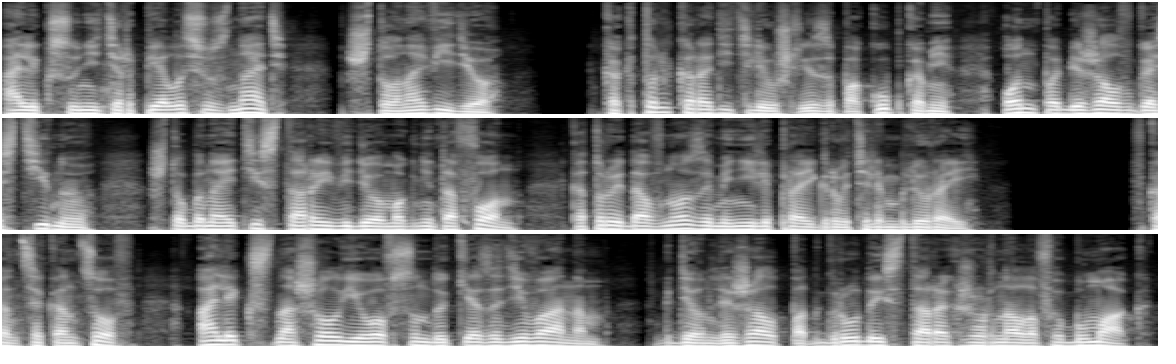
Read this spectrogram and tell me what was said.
Алексу не терпелось узнать, что на видео. Как только родители ушли за покупками, он побежал в гостиную, чтобы найти старый видеомагнитофон, который давно заменили проигрывателем Blu-ray. В конце концов, Алекс нашел его в сундуке за диваном, где он лежал под грудой старых журналов и бумаг.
